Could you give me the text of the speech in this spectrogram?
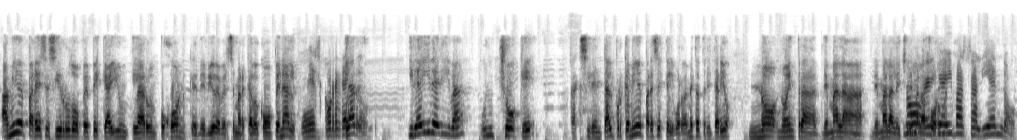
a mí me parece, sí, Rudo Pepe, que hay un claro empujón que debió de haberse marcado como penal. Es correcto. Claro. Y de ahí deriva un choque accidental, porque a mí me parece que el guardameta trinitario no, no entra de mala, de mala leche, de No, mala él forma. ya iba saliendo.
